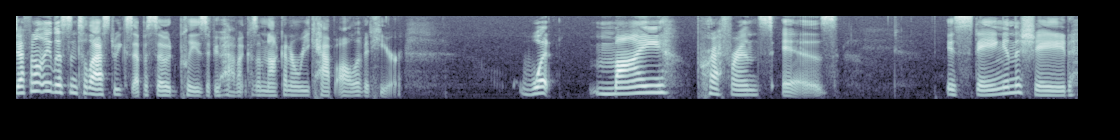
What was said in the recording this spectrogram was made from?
definitely listen to last week's episode, please, if you haven't, because I'm not going to recap all of it here. What my preference is is staying in the shade,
